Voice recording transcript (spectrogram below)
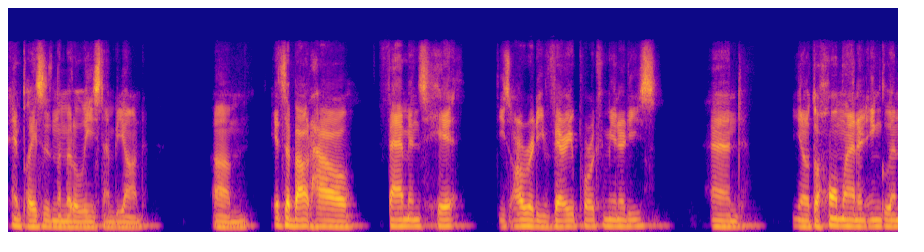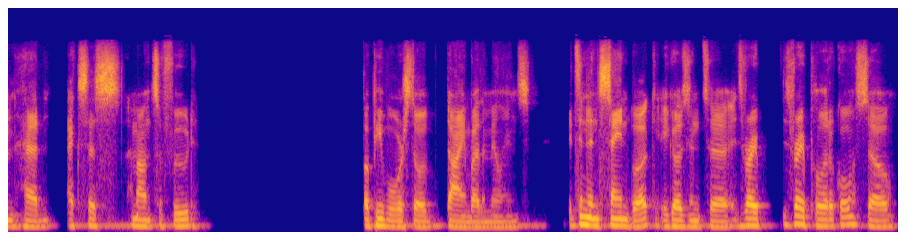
in places in the Middle East and beyond. Um, it's about how famines hit these already very poor communities and you know the homeland in England had excess amounts of food, but people were still dying by the millions. It's an insane book. It goes into it's very it's very political. So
